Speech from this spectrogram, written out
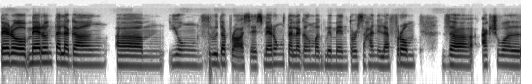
Pero meron talagang um, yung through the process, merong talagang magme-mentor sa kanila from the actual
